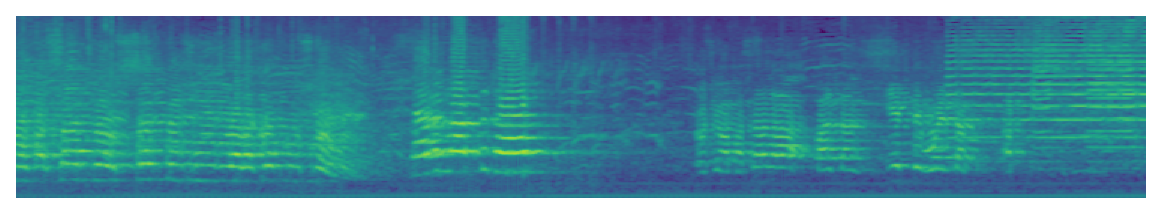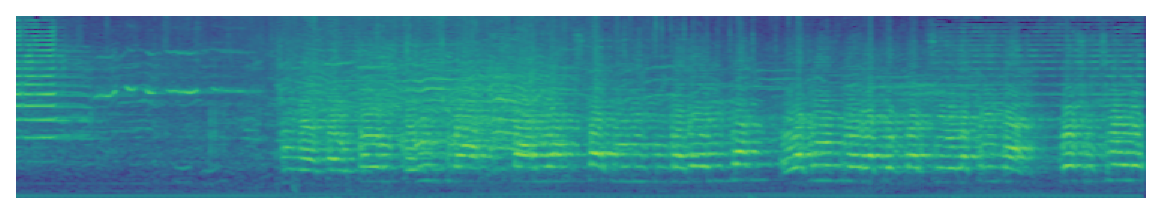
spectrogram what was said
ultimo passaggio, sette giri alla conclusione. Próxima pasada, faltan siete vueltas. Super Tautoro, Colombia, Italia, Stati Uniti d'America, raggiunge rapportarsi nella prima posizione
